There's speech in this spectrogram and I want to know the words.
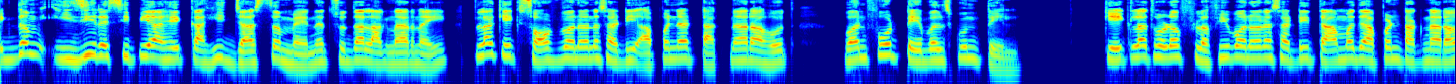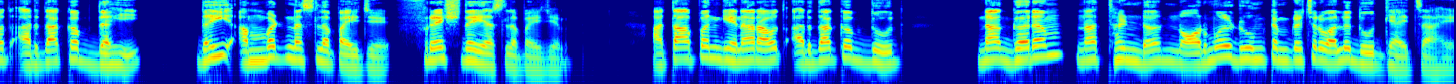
एकदम इझी रेसिपी आहे. काही जास्त मेहनत सुद्धा लागणार नाही. आपला केक सॉफ्ट बनवण्यासाठी आपण यात टाकणार आहोत वन फोर्थ टेबल स्पून तेल केकला थोडं फ्लफी बनवण्यासाठी त्यामध्ये आपण टाकणार आहोत अर्धा कप दही. दही आंबट नसलं पाहिजे. फ्रेश दही असलं पाहिजे. आता आपण घेणार आहोत अर्धा कप दूध. ना गरम ना थंड नॉर्मल रूम टेम्परेचरवालं दूध घ्यायचं आहे.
